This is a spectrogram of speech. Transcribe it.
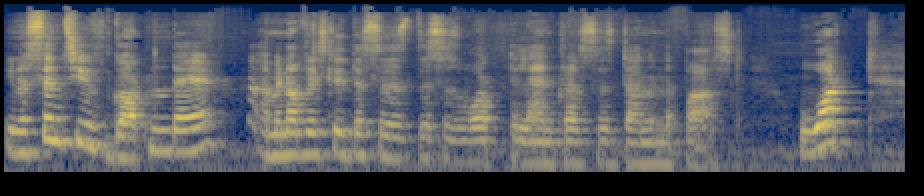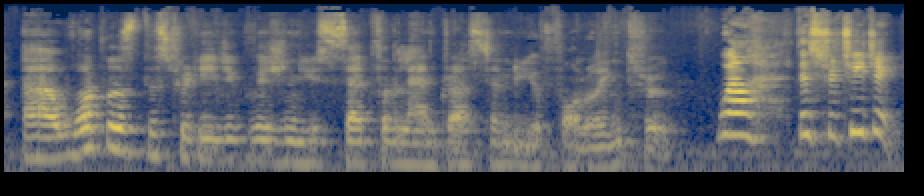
you know, since you've gotten there, I mean, obviously this is this is what the land trust has done in the past. What uh, what was the strategic vision you set for the land trust, and you're following through? Well, the strategic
